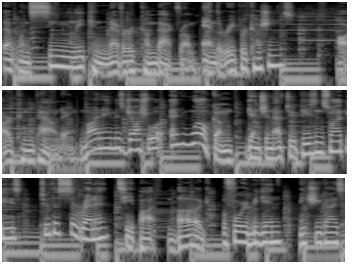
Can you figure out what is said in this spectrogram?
that one seemingly can never come back from, and the repercussions are compounding. My name is Joshua, and welcome, Genshin F2Ps and Swipeys, to the Serenitea Pot Bug. Before we begin, make sure you guys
